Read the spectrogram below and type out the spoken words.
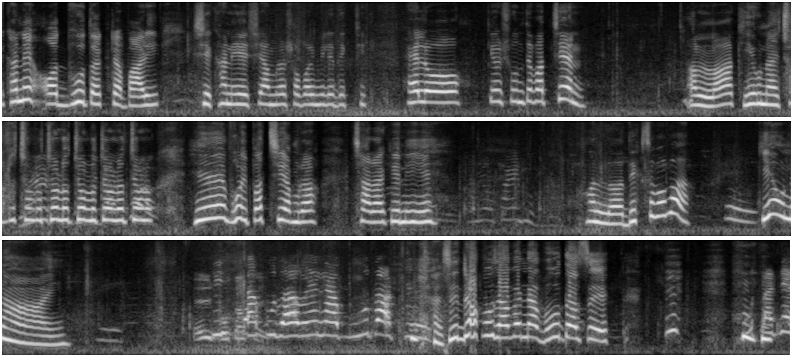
এখানে অদ্ভুত একটা বাড়ি। সেখানে এসে আমরা সবাই মিলে দেখছি। হ্যালো কেউ শুনতে পাচ্ছেন? আল্লাহ কেউ নাই। চলো চলো চলো চলো চলো চলো। হ্যাঁ ভয় পাচ্ছি আমরা ছাড়াকে নিয়ে। আল্লাহ দেখছ বাবা? কেউ নাই। আপু যাবে না ভূত আছে। না না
